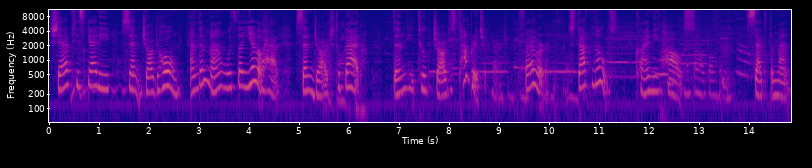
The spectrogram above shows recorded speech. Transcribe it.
Chef Pisghetti sent George home, and the man with the yellow hat sent George to bed. Then he took George's temperature, fever, stuffed nose, climbing house. Said the man,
